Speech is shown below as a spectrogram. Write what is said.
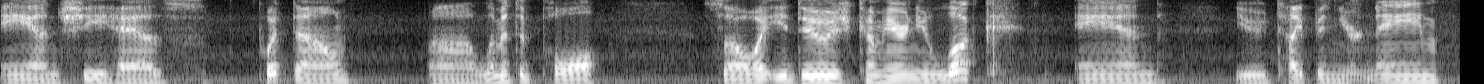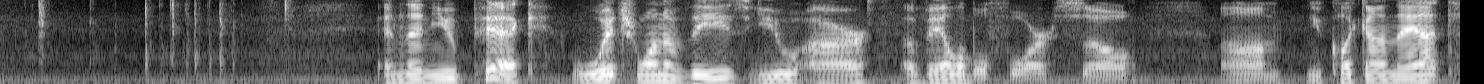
and she has put down limited poll. So what you do is you come here and you look and you type in your name and then you pick which one of these you are available for. So um, you click on that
